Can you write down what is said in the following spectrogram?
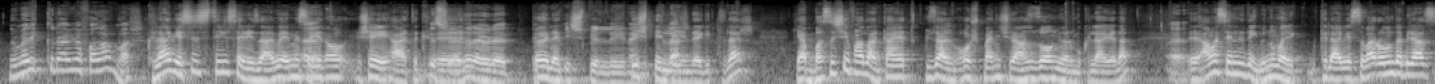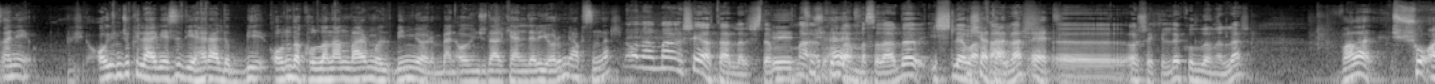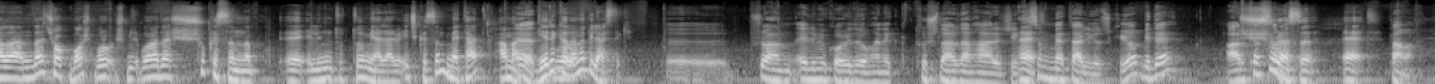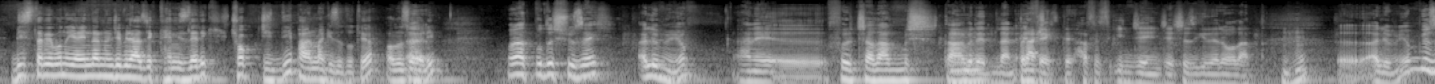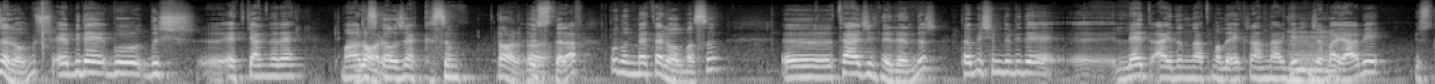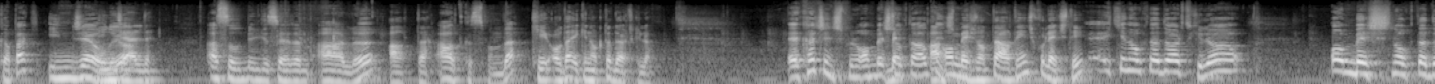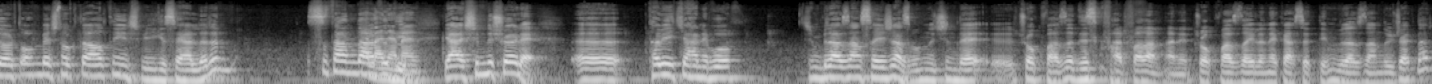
Numerik klavye falan var. Klavyesiz stil serisi abi. MSI'nin Evet. o şeyi artık Bir e, süredir öyle, bir öyle işbirliğine işbirliğinde gittiler. gittiler. Ya basışı falan gayet güzel, hoş. Ben hiç rahatsız olmuyorum bu klavyeden. Evet. E, ama senin dediğin gibi numarik klavyesi var. Onu da biraz hani oyuncu klavyesi diye herhalde bir onu da kullanan var mı bilmiyorum ben. Oyuncular kendileri yorum yapsınlar. Ona ma- şey atarlar işte. E, ma- tuş- kullanmasalar da işlev İş atarlar. atarlar, evet. E, o şekilde kullanırlar. Valla şu alanda çok boş. Bu, bu arada şu kısımla e, elini tuttuğum yerler ve iç kısım metal ama Evet, geri bu- kalanı plastik. E, şu an elimi koyduğum hani tuşlardan harici Evet. kısım metal gözüküyor. Bir de arkası mı? Şurası. Evet. Tamam. Biz tabii bunu yayından önce birazcık temizledik. Çok ciddi parmak izi tutuyor. Onu söyleyeyim. Murat bu dış yüzey alüminyum. Hani e, fırçalanmış tabir Hı, edilen brushed. efekti, hafif ince ince çizgileri olan e, alüminyum güzel olmuş. E, bir de bu dış e, etkenlere maruz Doğru. kalacak kısım Doğru doğru. üst taraf. Bunun metal olması e, tercih nedenidir. Tabii şimdi bir de LED aydınlatmalı ekranlar gelince Hmm. bayağı bir üst kapak ince oluyor. İnceldi Asıl bilgisayarın ağırlığı altta. alt kısmında. Ki o da 2.4 kilo. E, kaç inç bu? 15.6 Be- inç mi? 15.6 inç Full HD. E, 2.4 kilo 15.4 15.6 inç bilgisayarların standardı Hemen değil. hemen. Ya şimdi şöyle e, tabii ki hani bu şimdi birazdan sayacağız. Bunun içinde e, çok fazla disk var falan. Hani çok fazlayla ne kastettiğimi birazdan duyacaklar.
